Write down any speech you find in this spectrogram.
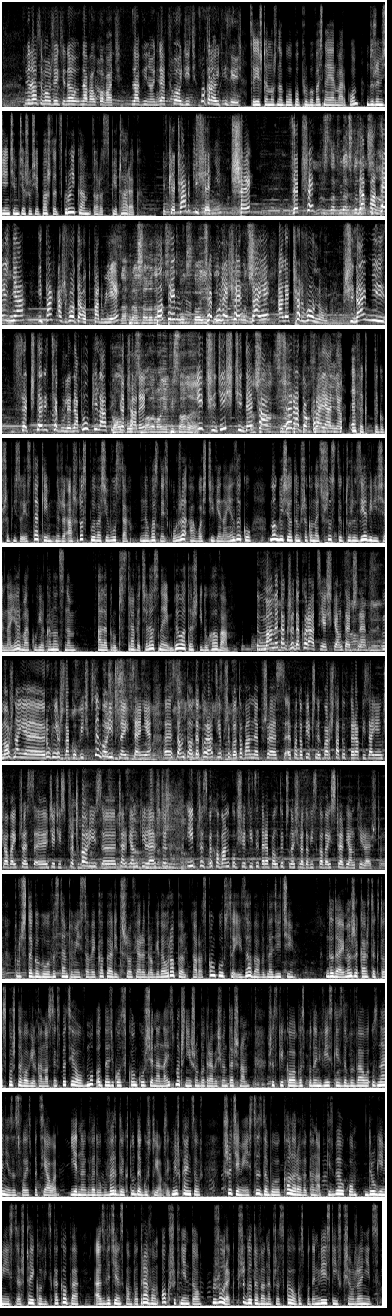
Rozłożyć, do- nawałkować, zawinąć, dać schłodzić, pokroić i zjeść. Co jeszcze można było popróbować na jarmarku? Dużym wzięciem cieszył się pasztet z królika oraz z pieczarek. Pieczarki się trze, zetrze, da patelnia i tak aż woda odparuje. Potem cebulę się daje, ale czerwoną. Przynajmniej ze cztery cebule na pół kila tych pieczarek i 30 deka sera do krajania. Efekt tego przepisu jest taki, że aż rozpływa się w ustach. Na własnej skórze, a właściwie na języku, mogli się o tym przekonać wszyscy, którzy zjawili się na jarmarku wielkanocnym. Ale prócz strawy cielesnej była też i duchowa. Mamy także dekoracje świąteczne. Można je również zakupić w symbolicznej cenie. E, Są to dekoracje przygotowane przez podopiecznych warsztatów terapii zajęciowej, przez e, dzieci z przedszkoli, z e, Czerwionki Leszczyn i przez wychowanków świetlicy terapeutyczno-środowiskowej z Czerwionki Leszczyn. Prócz tego były występy miejscowej kapeli Trzy Ofiary Drogie do Europy oraz konkursy i zabawy dla dzieci. Dodajmy, że każdy, kto skosztował wielkanocnych specjałów, mógł oddać głos w konkursie na najsmaczniejszą potrawę świąteczną. Wszystkie koła gospodyń wiejskich zdobywały uznanie za swoje specjały. Jednak według werdyktu degustujących mieszkańców, trzecie miejsce zdobyły kolorowe kanapki z bełku, drugie miejsce Szczejkowicka kopa, a zwycięską potrawą okrzyknięto żurek przygotowany przez koło gospodyń wiejskich z Książenic.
